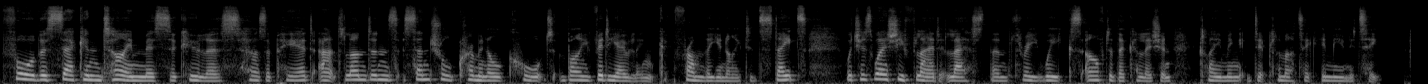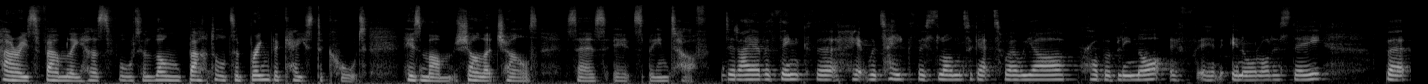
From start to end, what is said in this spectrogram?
For the second time, Ms. Sacoolas has appeared at London's Central Criminal Court by video link from the United States, which is where she fled less than three weeks after the collision, claiming diplomatic immunity. Harry's family has fought a long battle to bring the case to court. His mum, Charlotte Charles, says it's been tough. Did I ever think that it would take this long to get to where we are? Probably not, if in, in all honesty. But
